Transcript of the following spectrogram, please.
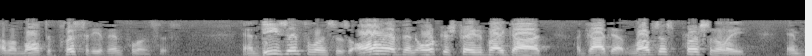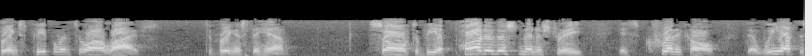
of a multiplicity of influences, and these influences all have been orchestrated by God, a God that loves us personally and brings people into our lives to bring us to Him. So to be a part of this ministry is critical that we have to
